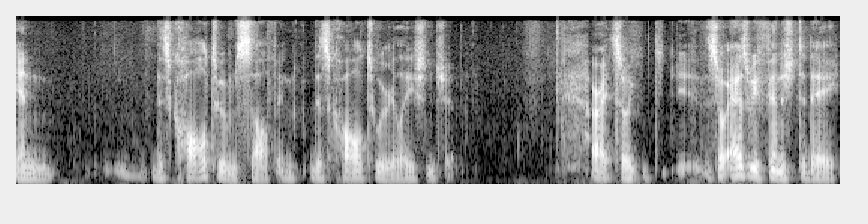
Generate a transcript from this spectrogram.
in this call to himself and this call to a relationship. All right, so so as we finish today,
